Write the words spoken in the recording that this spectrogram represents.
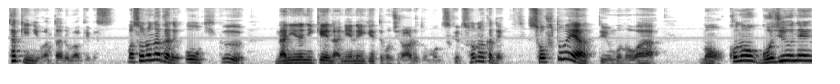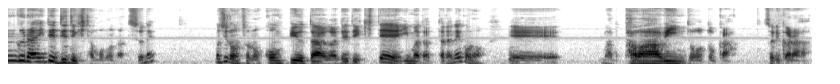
多岐にわたるわけです。まあ、その中で大きく何々系、何々系ってもちろんあると思うんですけど、その中でソフトウェアっていうものは、もうこの50年ぐらいで出てきたものなんですよね。もちろんそのコンピューターが出てきて、今だったらね、この、えーまあ、パワーウィンドウとか、それから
